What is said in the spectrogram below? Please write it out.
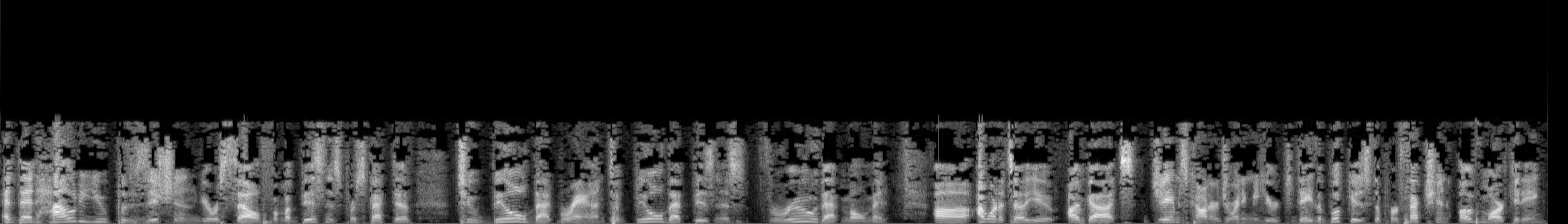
and then how do you position yourself from a business perspective to build that brand, to build that business through that moment. Uh, I want to tell you, I've got James Connor joining me here today. The book is The Perfection of Marketing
